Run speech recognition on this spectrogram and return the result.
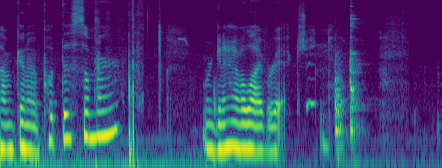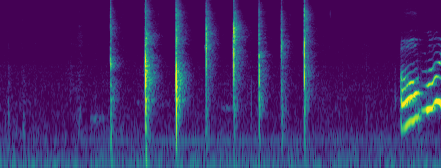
I'm gonna put this somewhere. We're gonna have a live reaction. Oh my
